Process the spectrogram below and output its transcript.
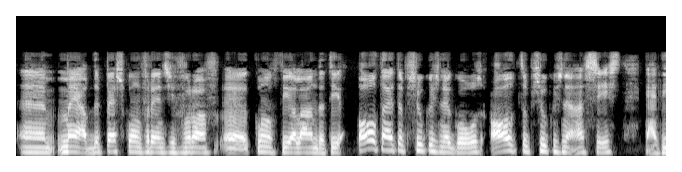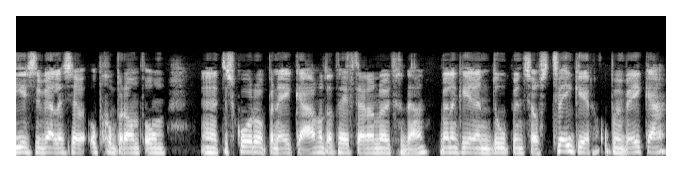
Uh, maar ja, op de persconferentie vooraf uh, kondigde hij al aan dat hij altijd op zoek is naar goals, altijd op zoek is naar assist. Ja, die is er wel eens uh, opgebrand om te scoren op een EK, want dat heeft hij nog nooit gedaan. Wel een keer een doelpunt, zelfs twee keer op een WK.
